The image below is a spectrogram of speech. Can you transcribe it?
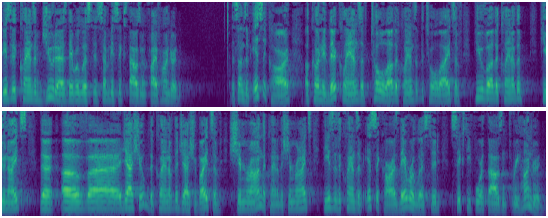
These are the clans of Judah as they were listed 76,500. The sons of Issachar, according to their clans, of Tola, the clans of the Tolites, of Puvah, the clan of the Punites, the, of uh, Jashub, the clan of the Jashubites, of Shimron, the clan of the Shimronites. These are the clans of Issachar as they were listed, 64,300.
